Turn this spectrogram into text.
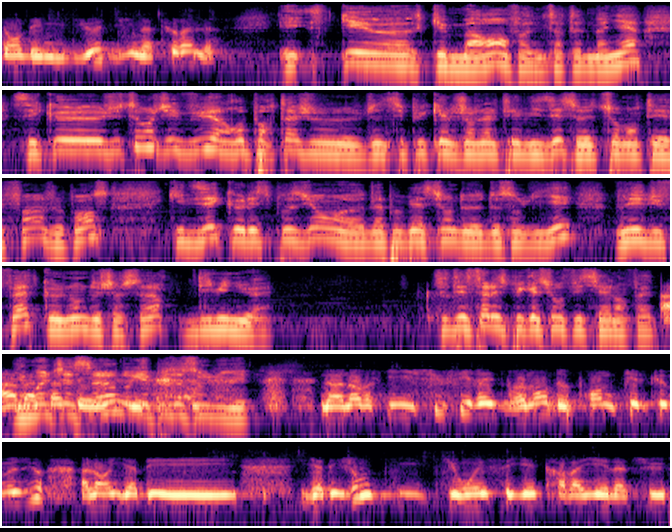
Dans des milieux dits naturels. Et ce qui est, euh, ce qui est marrant, enfin d'une certaine manière, c'est que justement j'ai vu un reportage, euh, je ne sais plus quel journal télévisé, ça va être sûrement TF1, je pense, qui disait que l'explosion euh, de la population de sangliers venait du fait que le nombre de chasseurs diminuait. C'était ça l'explication officielle en fait. Ah, il y a bah, moins de chasseurs, donc il y a plus de sangliers. Non, non, parce qu'il suffirait vraiment de prendre quelques mesures. Alors il y a des, il y a des gens qui, qui ont essayé de travailler là-dessus.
